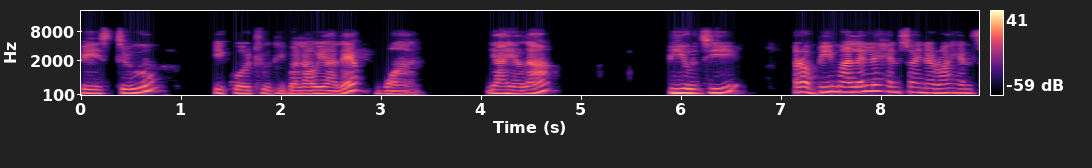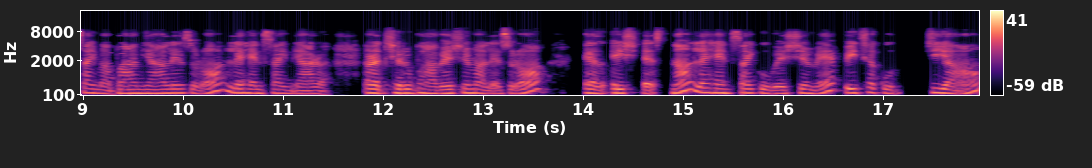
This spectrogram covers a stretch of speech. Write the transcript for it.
base 2 equal to ဒီဘယ်လောက်ရလဲ1ရရလား BOG အဲ့တော့ B မှာလဲ left hand side နဲ့ right hand side မှာဘာများလဲဆိုတော့ left hand side များတာအဲ့တော့ကျတို့ဘာပဲရှင်းမှာလဲဆိုတော့ LHS เนาะ left hand side ကိုပဲရှင်းမယ်ပေးချက်ကိုကြည့်အောင်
